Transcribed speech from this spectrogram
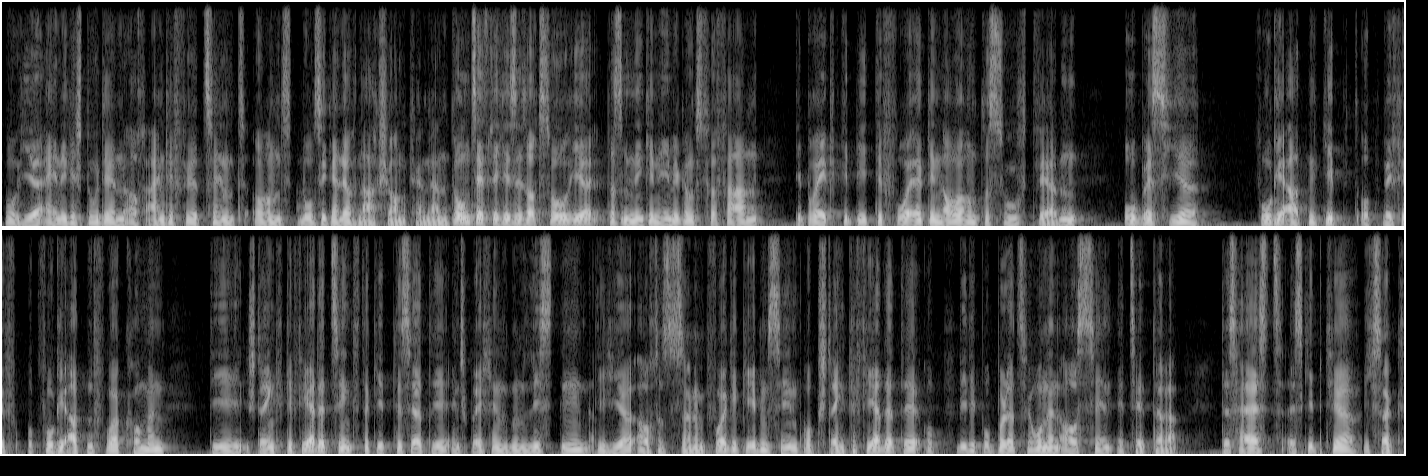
wo hier einige Studien auch angeführt sind und wo Sie gerne auch nachschauen können. Grundsätzlich ist es auch so hier, dass in den Genehmigungsverfahren die Projektgebiete vorher genauer untersucht werden ob es hier Vogelarten gibt, ob, welche, ob Vogelarten vorkommen, die streng gefährdet sind. Da gibt es ja die entsprechenden Listen, die hier auch sozusagen vorgegeben sind, ob streng gefährdete, ob wie die Populationen aussehen etc. Das heißt, es gibt hier, ich sage,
